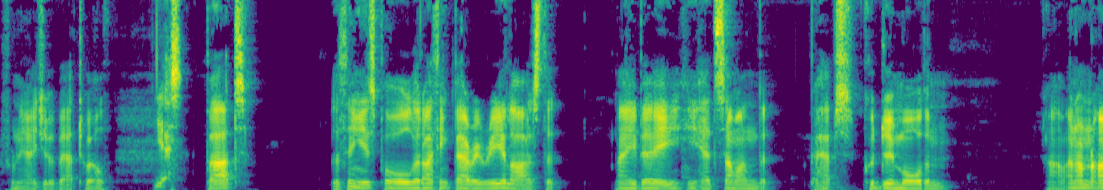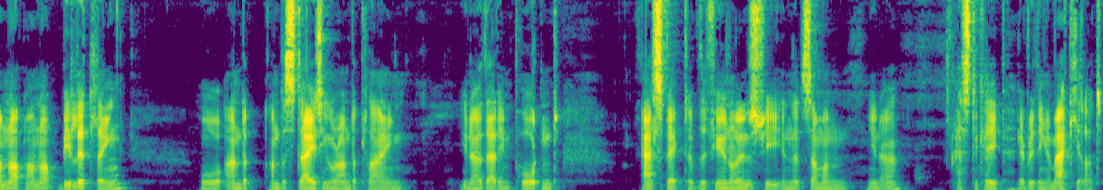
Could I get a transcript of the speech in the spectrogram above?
from the age of about 12. Yes. But the thing is, Paul, that I think Barry realised that maybe he had someone that perhaps could do more than. Uh, and I'm, I'm not I'm not belittling or under understating or underplaying, you know, that important aspect of the funeral industry in that someone you know has to keep everything immaculate.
